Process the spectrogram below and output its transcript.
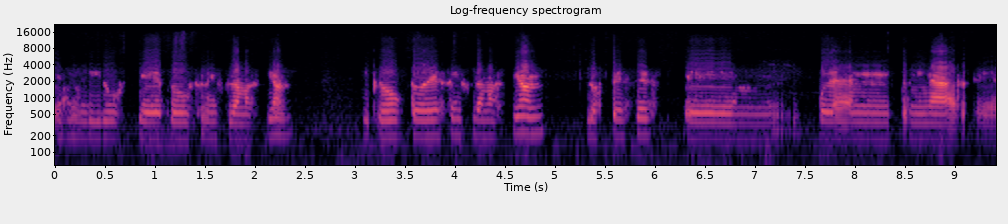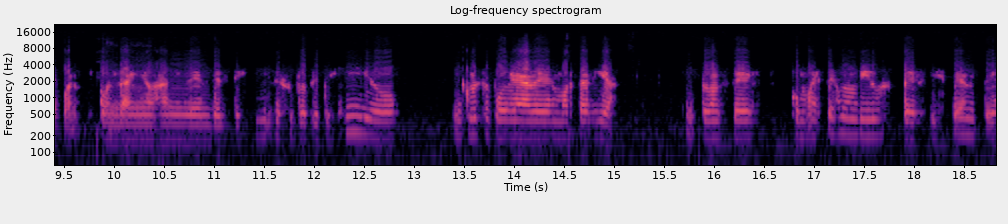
es un virus que produce una inflamación y producto de esa inflamación los peces eh, pueden terminar eh, bueno, con daños a nivel del tejido, de su propio tejido, incluso puede haber mortalidad. Entonces, como este es un virus persistente,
